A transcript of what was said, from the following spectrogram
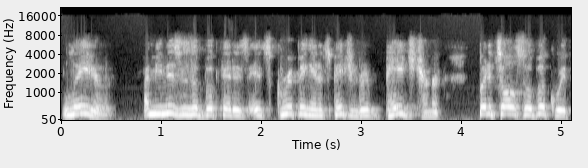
later. I mean, this is a book that is it's gripping and it's page page turner, but it's also a book with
